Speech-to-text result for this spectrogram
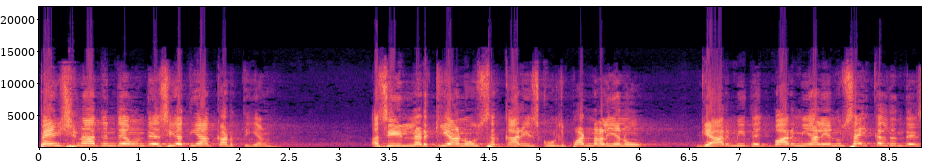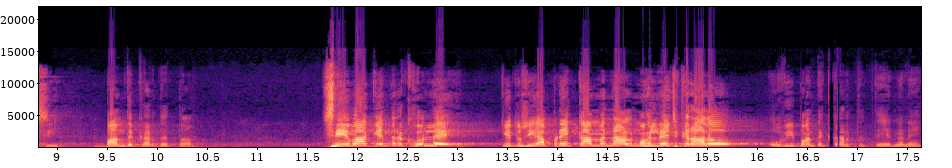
ਪੈਨਸ਼ਨਾਂ ਦਿੰਦੇ ਹੁੰਦੇ ਸੀ, ਅੱਧੀਆਂ ਕੱਟਤੀਆਂ। ਅਸੀਂ ਲੜਕੀਆਂ ਨੂੰ ਸਰਕਾਰੀ ਸਕੂਲ 'ਚ ਪੜ੍ਹਨ ਵਾਲੀਆਂ ਨੂੰ 11ਵੀਂ ਤੇ 12ਵੀਂ ਵਾਲਿਆਂ ਨੂੰ ਸਾਈਕਲ ਦਿੰਦੇ ਸੀ, ਬੰਦ ਕਰ ਦਿੱਤਾ। ਸੇਵਾ ਕੇਂਦਰ ਖੋਲੇ ਕਿ ਤੁਸੀਂ ਆਪਣੇ ਕੰਮ ਨਾਲ ਮੁਹੱਲੇ 'ਚ ਕਰਾ ਲਓ, ਉਹ ਵੀ ਬੰਦ ਕਰ ਦਿੱਤੇ ਇਹਨਾਂ ਨੇ।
